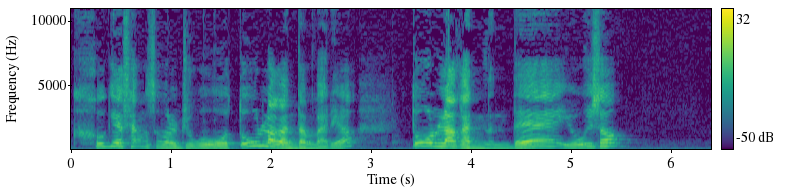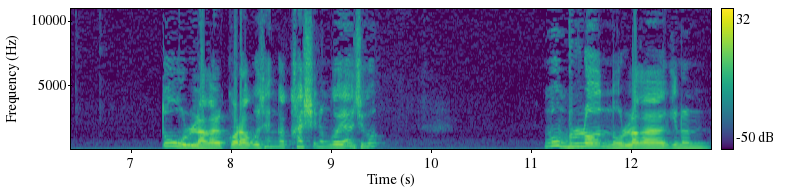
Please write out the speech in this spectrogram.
크게 상승을 주고 또 올라간단 말이야. 또 올라갔는데 여기서 또 올라갈 거라고 생각하시는 거예요, 지금? 뭐 물론 올라가기는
